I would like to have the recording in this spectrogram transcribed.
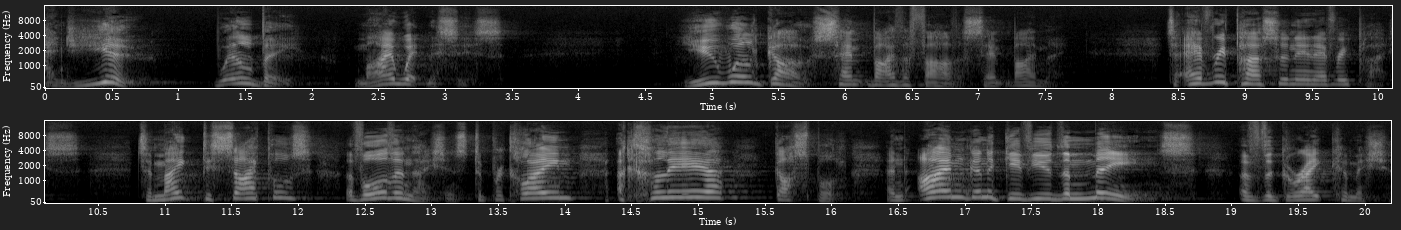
and you will be my witnesses. You will go sent by the Father, sent by me to every person in every place, to make disciples of all the nations, to proclaim a clear gospel. And I'm going to give you the means of the Great Commission,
